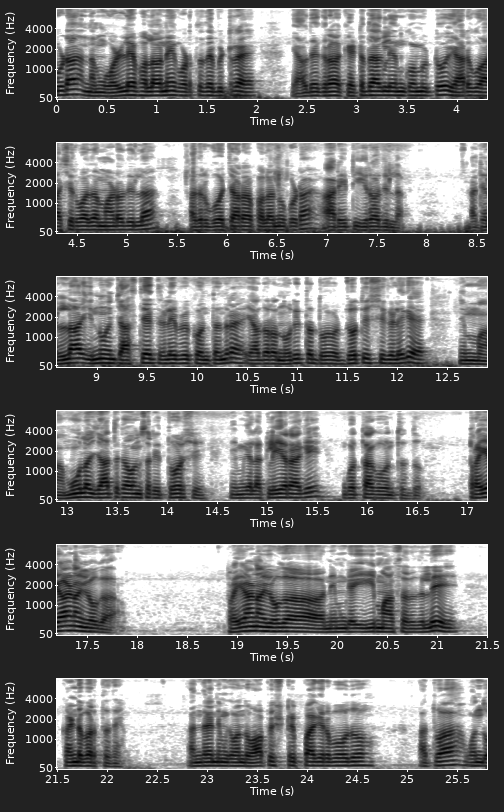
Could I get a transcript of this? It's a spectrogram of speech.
ಕೂಡ ನಮ್ಗೆ ಒಳ್ಳೆಯ ಫಲವನ್ನೇ ಕೊಡ್ತದೆ ಬಿಟ್ಟರೆ ಯಾವುದೇ ಗ್ರಹ ಕೆಟ್ಟದಾಗಲಿ ಅಂದ್ಕೊಂಬಿಟ್ಟು ಯಾರಿಗೂ ಆಶೀರ್ವಾದ ಮಾಡೋದಿಲ್ಲ, ಅದ್ರ ಗೋಚಾರ ಫಲನೂ ಕೂಡ ಆ ರೀತಿ ಇರೋದಿಲ್ಲ. ಅದೆಲ್ಲ ಇನ್ನೂ ಜಾಸ್ತಿಯಾಗಿ ತಿಳಿಬೇಕು ಅಂತಂದರೆ ಯಾವ್ದಾರ ನುರಿತ ದೋ ಜ್ಯೋತಿಷಿಗಳಿಗೆ ನಿಮ್ಮ ಮೂಲ ಜಾತಕ ಒಂದು ಸರಿ ತೋರಿಸಿ, ನಿಮಗೆಲ್ಲ ಕ್ಲಿಯರಾಗಿ ಗೊತ್ತಾಗುವಂಥದ್ದು. ಪ್ರಯಾಣ ಯೋಗ. ಪ್ರಯಾಣ ಯೋಗ ನಿಮಗೆ ಈ ಮಾಸದಲ್ಲಿ ಕಂಡುಬರ್ತದೆ. ಅಂದರೆ ನಿಮಗೆ ಒಂದು ಆಫೀಸ್ ಟ್ರಿಪ್ ಆಗಿರ್ಬೋದು, ಅಥವಾ ಒಂದು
